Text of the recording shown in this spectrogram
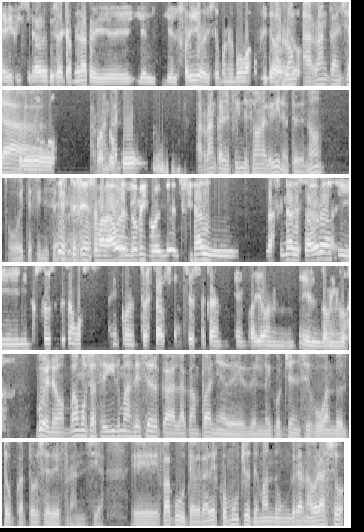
es difícil ahora empezar el campeonato y, el, y el frío y se pone un poco más complicado. arrancan ya. arrancan, el fin de semana que viene ustedes, ¿no? O este fin de semana. Este fin de semana, ahora el domingo. El, final, la final es ahora y nosotros empezamos contra Estados francés acá en, en Bayón el domingo. Bueno, vamos a seguir más de cerca la campaña del Necochense jugando el top 14 de Francia. Eh, Facu, te agradezco mucho, te mando un gran abrazo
